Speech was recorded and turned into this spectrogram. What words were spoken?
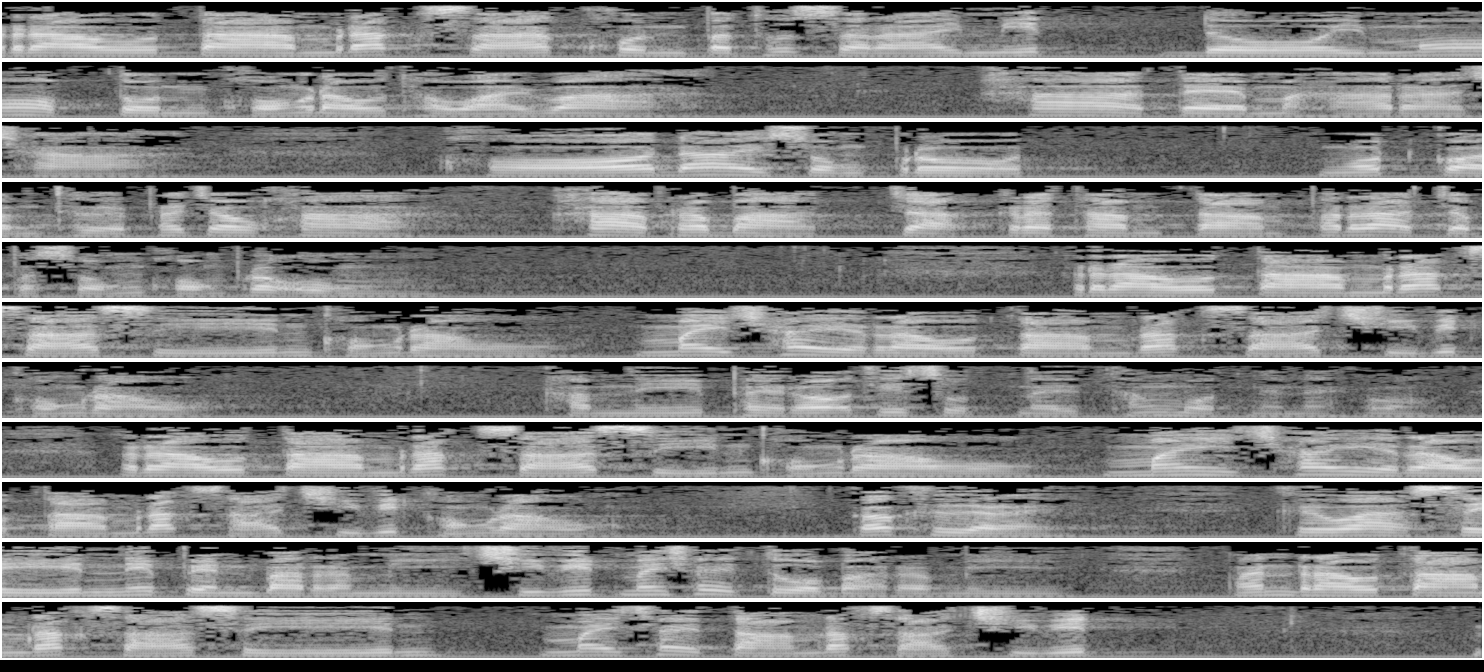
เราตามรักษาคนประทุษร้ายมิตร โดยมอบตนของเราถวายว่า ข้าแต่มหาราชา ขอได้ทรงโปรด งดก่อนเถิดพระเจ้าข้า ข้าพระบาทจะกระทำตามพระราชประสงค์ของพระองค์ เราตามรักษาศีลของเรา ไม่ใช่เราตามรักษาชีวิตของเราคำนี้ไพเราะที่สุดในทั้งหมดเนี่ยนะครับ เราตามรักษาศีลของเรา ไม่ใช่เราตามรักษาชีวิตของเรา ก็คืออะไร คือว่าศีลนี่เป็นบารมี ชีวิตไม่ใช่ตัวบารมีพันเราตามรักษาศีลไม่ใช่ตามรักษาชีวิต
